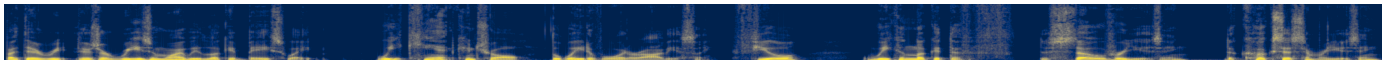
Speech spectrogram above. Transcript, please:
But there re- there's a reason why we look at base weight. We can't control the weight of water, obviously. Fuel, we can look at the, the stove we're using, the cook system we're using,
